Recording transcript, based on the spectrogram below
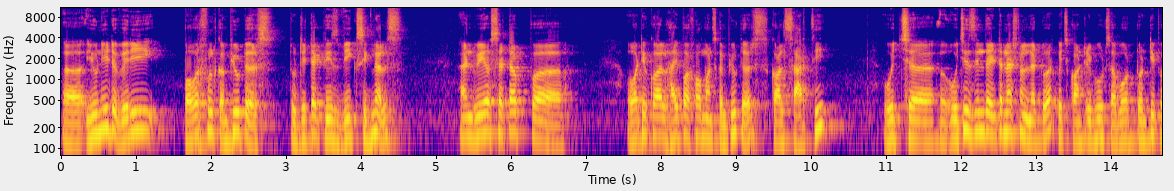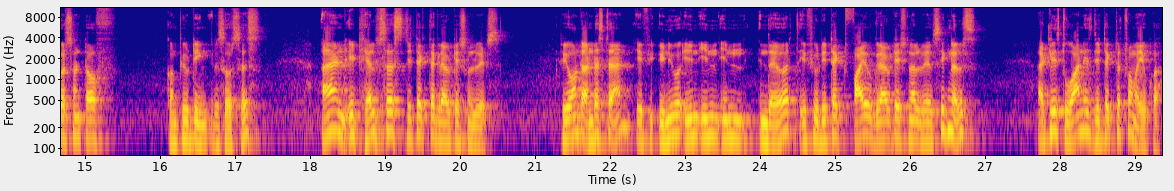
uh, you need a very powerful computers to detect these weak signals, and we have set up uh, what you call high performance computers called SARTHI, which, uh, which is in the international network, which contributes about 20% of computing resources and it helps us detect the gravitational waves. If you want to understand, if in, in, in, in the earth, if you detect five gravitational wave signals, at least one is detected from IUCAA,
